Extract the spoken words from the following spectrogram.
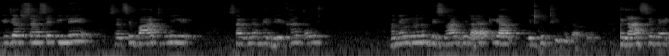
कि जब सर से मिले सर से बात हुई, सर ने हमें देखा तो हमें उन्होंने विश्वास दिलाया कि आप बिल्कुल ठीक हो जाओगे। इलाज से मैं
